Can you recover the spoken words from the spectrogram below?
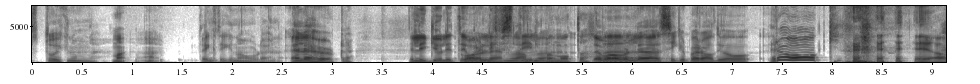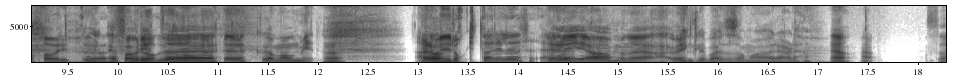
Sto ikke noe om det. Nei. Tenkte ikke noe over det. Eller jeg hørte det. Det ligger jo litt i vår livsstil, på en måte. Det var vel uh, sikkert på radio Rock! Ja, favoritt uh, min. Ja. Er det var- mye rock der, eller? Ja, ja, men det er jo egentlig bare det samme her, er det. Ja. Så,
